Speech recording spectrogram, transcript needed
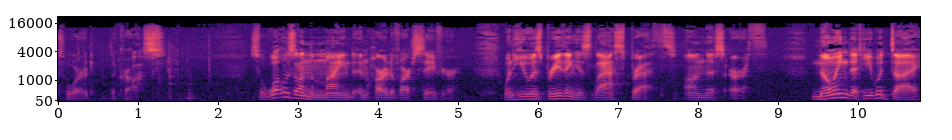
toward the cross. So, what was on the mind and heart of our Savior when he was breathing his last breaths on this earth, knowing that he would die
